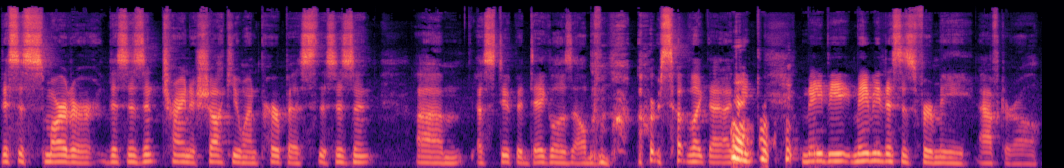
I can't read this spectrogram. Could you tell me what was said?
this is smarter. This isn't trying to shock you on purpose. This isn't um, a stupid Dayglows album or something like that. I think maybe maybe this is for me after all.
